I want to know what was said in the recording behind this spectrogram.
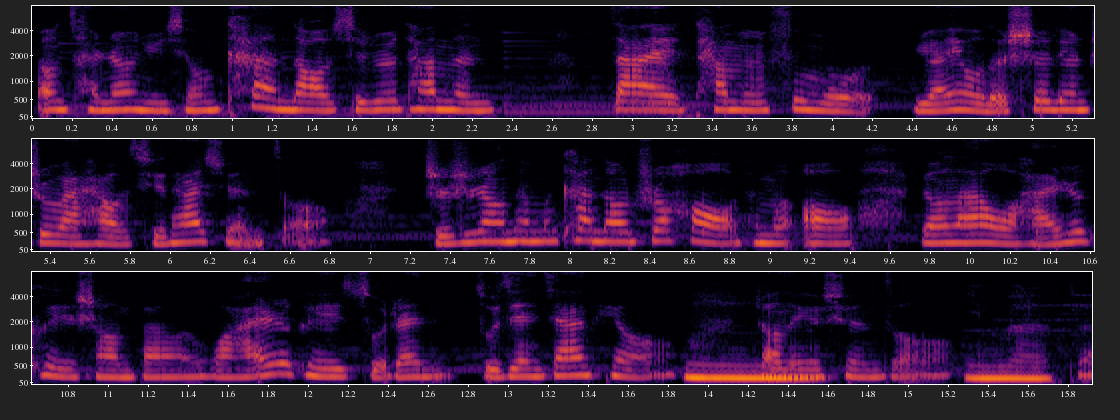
让残障女性看到，其实他们在他们父母原有的设定之外还有其他选择，只是让他们看到之后，他们哦，原来我还是可以上班，我还是可以组建组建家庭，嗯，这样的一个选择。明白。对。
